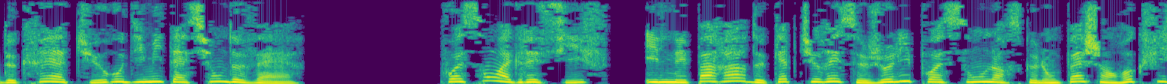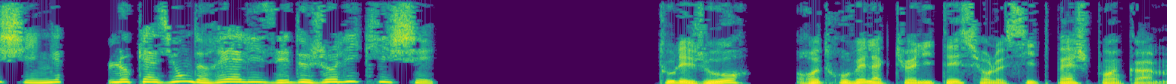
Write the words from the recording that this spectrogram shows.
de créatures ou d'imitations de vers. Poisson agressif, il n'est pas rare de capturer ce joli poisson lorsque l'on pêche en rockfishing, l'occasion de réaliser de jolis clichés. Tous les jours, retrouvez l'actualité sur le site pêche.com.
